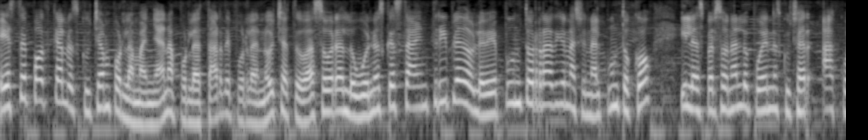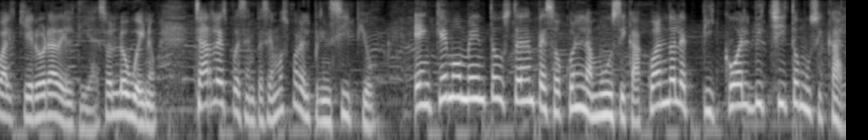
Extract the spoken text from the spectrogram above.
Este podcast lo escuchan por la mañana, por la tarde, por la noche, a todas horas. Lo bueno es que está en www.radionacional.co y las personas lo pueden escuchar a cualquier hora del día. Eso es lo bueno. Charles, pues empecemos por el principio. ¿En qué momento usted empezó con la música? ¿Cuándo le picó el bichito musical?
